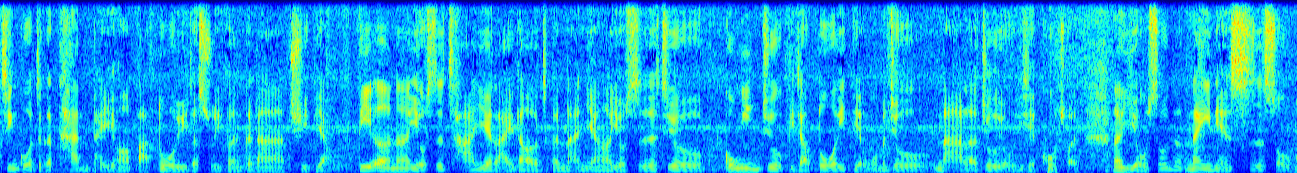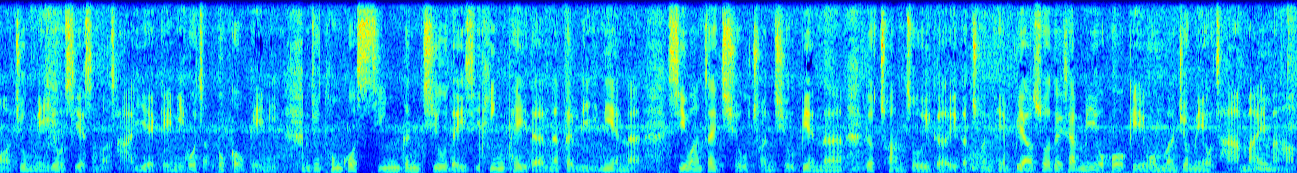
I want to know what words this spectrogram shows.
经过这个碳培哈，把多余的水分跟它去掉。第二呢，有时茶叶来到这个南洋啊，有时就供应就比较多一点，我们就拿了就有一些库存。那有时候呢，那一年失收哈，就没有些什么茶叶给你，或者不够给你，我们就通过新跟旧的一些拼配的那个理念呢，希望在求存求变呢，都创出一个一个春天。不要说等一下没有货给我们就没有茶卖嘛哈，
